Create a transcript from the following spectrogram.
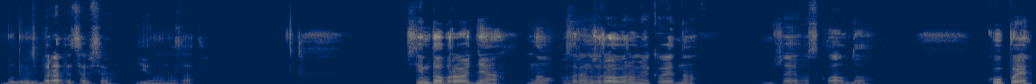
будемо збирати це все діло назад. Всім доброго дня. Ну, з Range Rover, як видно, вже його склав до купи.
